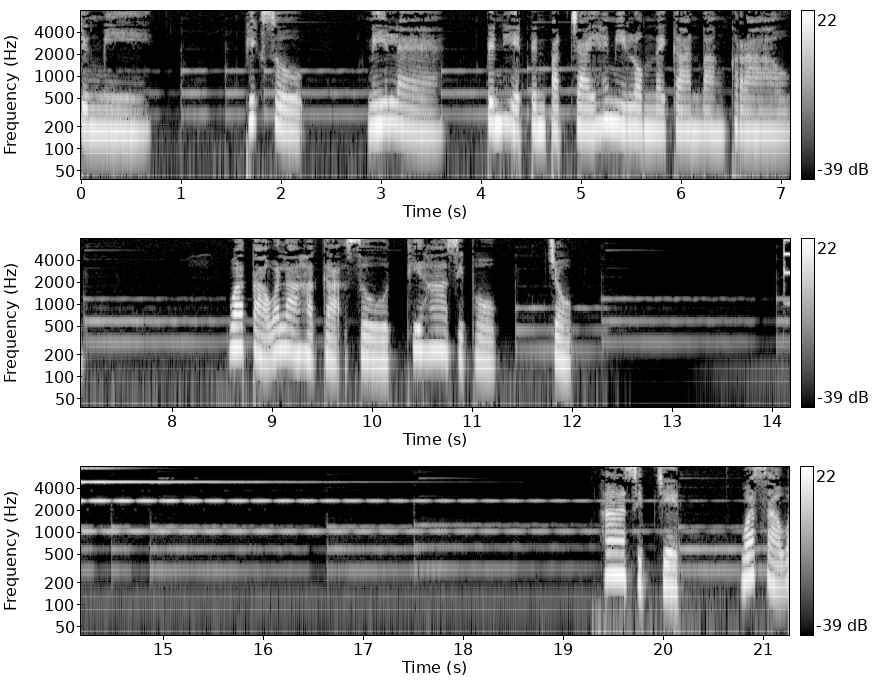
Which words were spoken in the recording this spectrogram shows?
จึงมี ภิกษุ นี้แหลเป็นเหตุเป็นปัจจัยให้มีลมในการบางคราว ว่าตาวลาหกะสูตรที่ห้าสิบหกจบห้าสิบเจ็ดวัสาว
